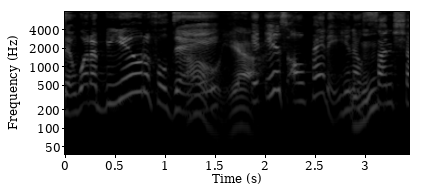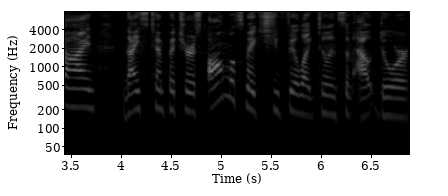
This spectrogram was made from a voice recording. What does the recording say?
And what a beautiful day Oh, yeah. it is already. You know, sunshine, nice temperatures, almost makes you feel like doing some outdoor,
